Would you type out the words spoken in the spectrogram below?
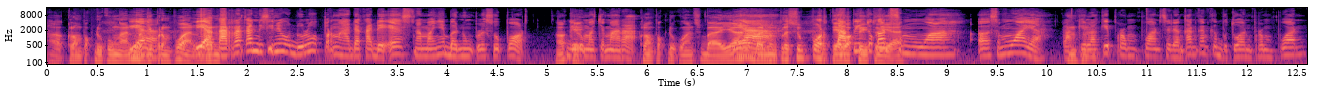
eh, kelompok dukungan Iya. bagi perempuan Iya, dan karena kan di sini dulu pernah ada KDS namanya Bandung Plus Support. Oke. di rumah Cemara. Kelompok dukungan sebaya Ya. Bandung Plus Support ya Tapi waktu itu itu kan ya. semua eh, semua ya laki-laki perempuan sedangkan kan kebutuhan perempuan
